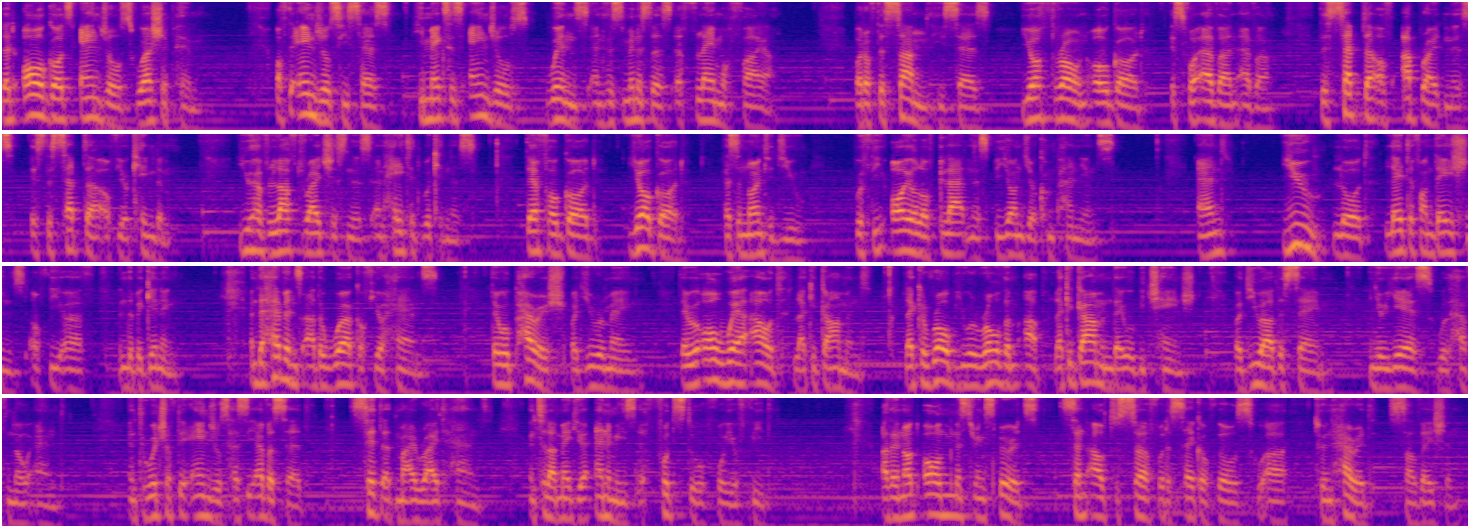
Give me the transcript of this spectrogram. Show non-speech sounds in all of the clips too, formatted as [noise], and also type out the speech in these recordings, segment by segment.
Let all God's angels worship him. Of the angels, he says, He makes his angels winds and his ministers a flame of fire. But of the Son, he says, Your throne, O God, is forever and ever the scepter of uprightness is the scepter of your kingdom. You have loved righteousness and hated wickedness. Therefore, God, your God, has anointed you with the oil of gladness beyond your companions. And you, Lord, laid the foundations of the earth in the beginning, and the heavens are the work of your hands. They will perish, but you remain. They will all wear out like a garment. Like a robe, you will roll them up. Like a garment, they will be changed. But you are the same and your years will have no end. And to which of the angels has he ever said, Sit at my right hand, until I make your enemies a footstool for your feet? Are they not all ministering spirits sent out to serve for the sake of those who are to inherit salvation?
